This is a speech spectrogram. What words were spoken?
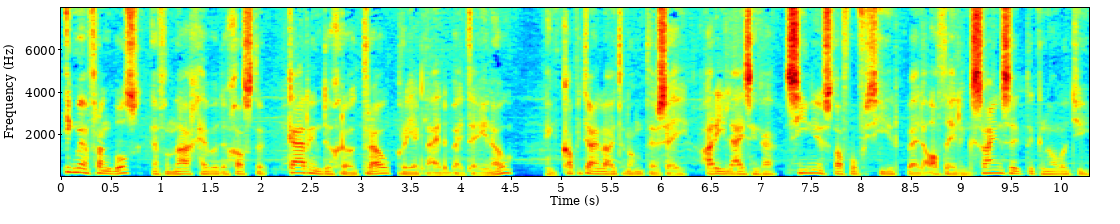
ik ben Frank Bos en vandaag hebben we de gasten Karin de Groot-Trouw, projectleider bij TNO. En kapitein-luitenant ter zee Harry Leijzinga, senior stafofficier bij de afdeling Science and Technology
